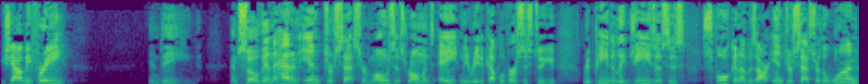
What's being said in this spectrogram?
you shall be free indeed. And so then they had an intercessor, Moses, Romans 8, and we read a couple of verses to you. Repeatedly, Jesus is spoken of as our intercessor, the one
